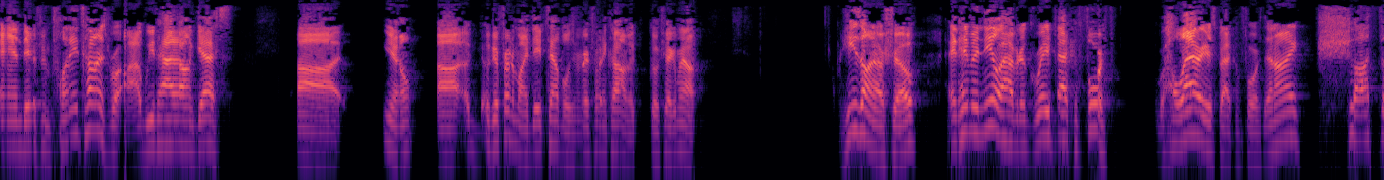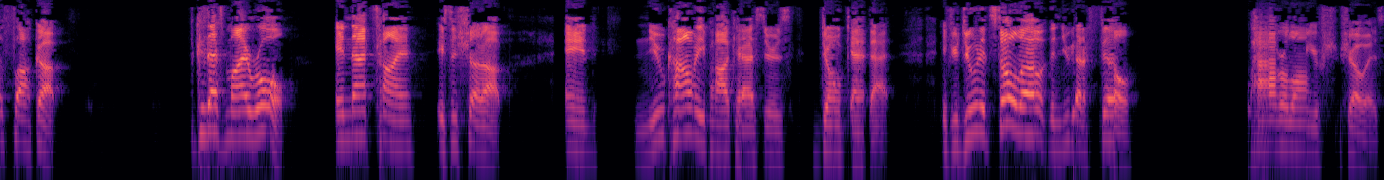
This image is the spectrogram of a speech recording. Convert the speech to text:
And there have been plenty of times where uh, we've had on guests, uh, you know, uh, a good friend of mine, Dave Temple, is a very funny comic. Go check him out. He's on our show and him and Neil are having a great back and forth, hilarious back and forth. And I shut the fuck up because that's my role in that time is to shut up. And new comedy podcasters don't get that. If you're doing it solo, then you got to fill however long your show is.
